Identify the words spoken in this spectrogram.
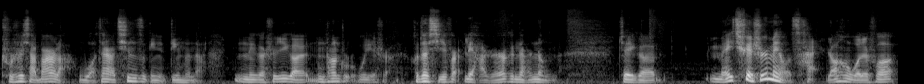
厨师下班了，我在那亲自给你盯着呢。那个是一个农场主，估计是和他媳妇儿俩人跟那儿弄的。这个没，确实没有菜。然后我就说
